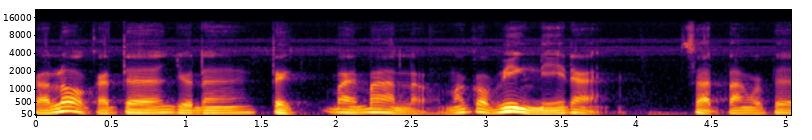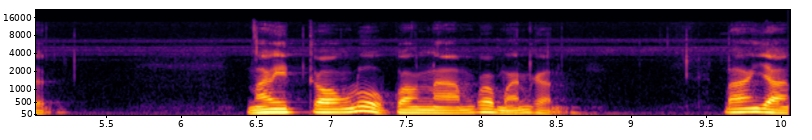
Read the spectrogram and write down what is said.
กระโลกกระแตอยู่ในตึกบ้านบ้านเรา มันก็วิ่งหนีได้ สัตว์บางประเภท ในกองรูปกองนามก็เหมือนกัน บางอย่าง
